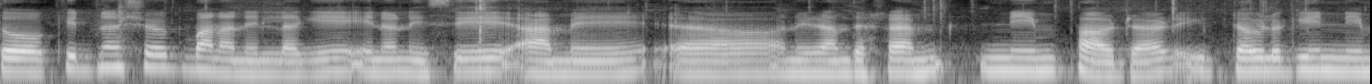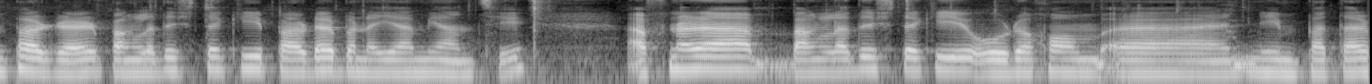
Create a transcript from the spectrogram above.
তো কীটনাশক বানানির লাগে এনে নিছি আমি নিরাম দেখা, নিম পাউডার এটা হলো কি নিম পাউডার বাংলাদেশ থেকে পাউডার বানাইয়া আমি আনছি। আপনারা বাংলাদেশ থেকে ওরকম নিম পাতার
